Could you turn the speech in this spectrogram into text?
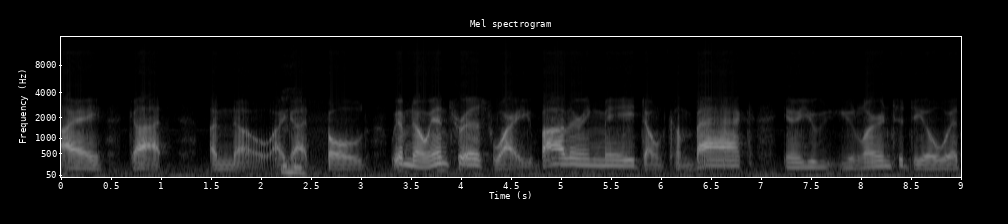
I got a no. I mm-hmm. got told, "We have no interest. Why are you bothering me? Don't come back." You know, you you learn to deal with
